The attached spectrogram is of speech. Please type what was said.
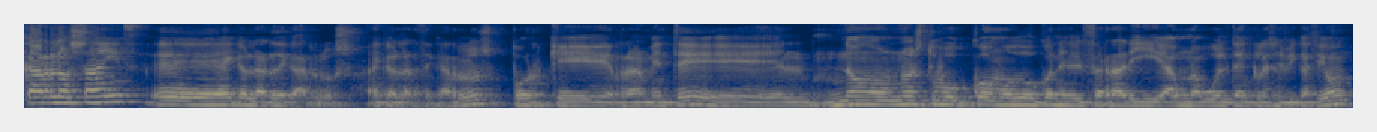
Carlos Sainz, eh, hay que hablar de Carlos, hay que hablar de Carlos porque realmente eh, no, estuvo cómodo con el Ferrari a una vuelta en clasificación.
